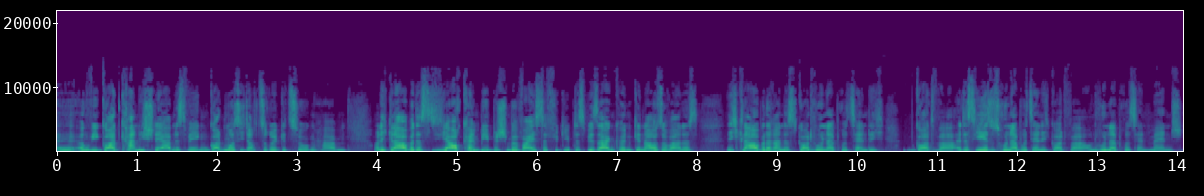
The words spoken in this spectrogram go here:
äh, irgendwie Gott kann nicht sterben, deswegen Gott muss sich doch zurückgezogen haben. Und ich glaube, dass es hier auch keinen biblischen Beweis dafür gibt, dass wir sagen können, genau so war das. Ich glaube daran, dass Gott hundertprozentig Gott war, dass Jesus hundertprozentig Gott war und hundertprozentig Mensch.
